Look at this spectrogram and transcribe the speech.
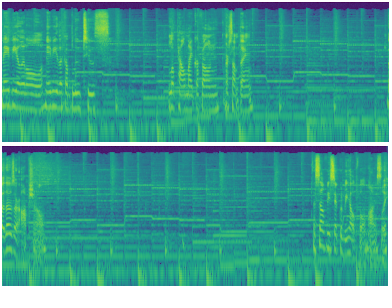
Maybe a little, maybe like a Bluetooth lapel microphone or something. But those are optional. A selfie stick would be helpful, honestly.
